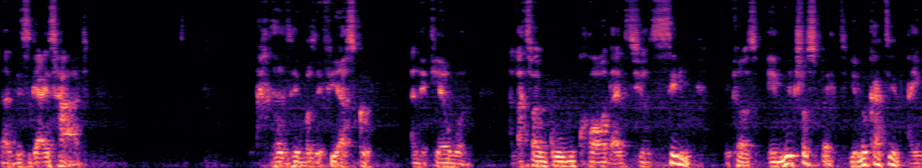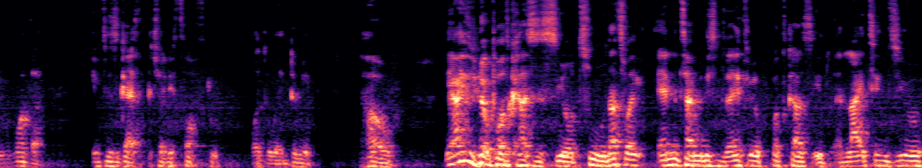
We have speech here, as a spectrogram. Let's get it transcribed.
that these guys had. it was a fiasco and a clear one, and that's why Google called that decision silly because in retrospect, you look at it and you wonder if these guys actually thought through what they were doing how the IFBO podcast is your tool. That's why anytime you listen to the IFBO podcast, it enlightens you.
